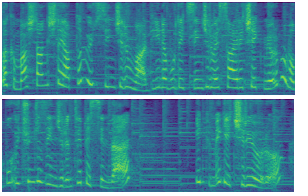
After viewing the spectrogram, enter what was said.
Bakın başlangıçta yaptığım 3 zincirim vardı. Yine burada hiç zincir vesaire çekmiyorum ama bu üçüncü zincirin tepesinden ipimi geçiriyorum.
